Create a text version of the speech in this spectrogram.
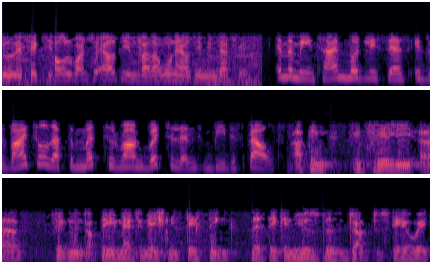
will affect him. I will want to help him, but I won't help him in that way. In the meantime, Mudley says it's vital that the myths around Ritalin be dispelled. I think it's really a figment of their imagination if they think that they can use this drug to stay awake.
